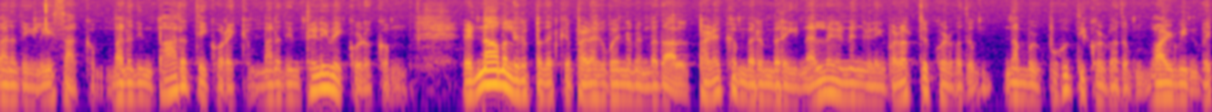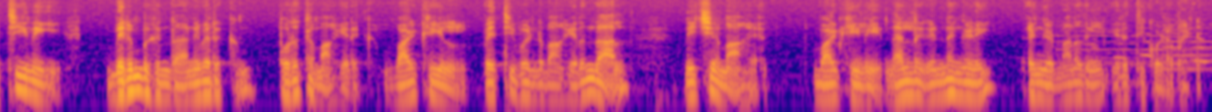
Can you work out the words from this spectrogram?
மனதை லேசாக்கும் மனதின் பாரத்தை குறைக்கும் மனதின் தெளிவை கொடுக்கும். எண்ணாமல் இருப்பதற்கு பழக வேண்டும் என்பதால் பழக்கம் வரும் வரை நல்ல எண்ணங்களை வளர்த்துக் கொள்வதும் நம்முள் புகுத்திக் கொள்வதும் வாழ்வின் வெற்றியினை விரும்புகின்ற அனைவருக்கும் பொருத்தமாக இருக்கும். வாழ்க்கையில் வெற்றி வேண்டுமாக இருந்தால் நிச்சயமாக வாழ்க்கையிலே நல்ல எண்ணங்களை எங்கள் மனதில் இருத்திக் கொள்ள வேண்டும்.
